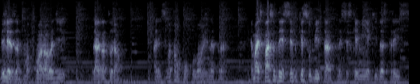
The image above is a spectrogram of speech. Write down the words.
Beleza, uma fumarola de gás natural. Ali em cima tá um pouco longe, né? Pra... É mais fácil descer do que subir, tá? Nesse esqueminha aqui das três.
